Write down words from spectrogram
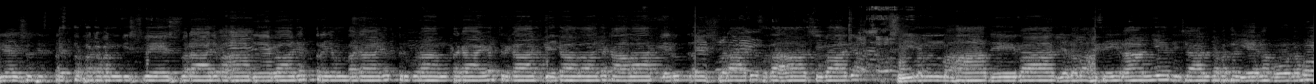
येषुधिस्तस्तु भगवन् विश्वेश्वराय महादेवाय त्रयम्बकाय त्रिपुरान्तकाय त्रिकाग्निकालाय कालाग्निरुद्रेश्वराय सदा शिवाय श्रीमन्महादेवाय नमः। सेनान्ये दिशाञ्जपतये नमो नमो।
